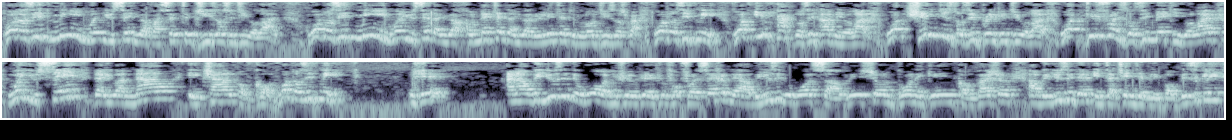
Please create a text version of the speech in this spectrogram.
What does it mean when you say you have accepted Jesus into your life? What does it mean when you say that you are connected and you are related to the Lord Jesus Christ? What does it mean? What impact does it have in your life? What changes does it bring into your life? What difference does it make in your life when you say that you are now a child of God? What does it mean? Okay? And I'll be using the word, if you, if you for, for, a second there, I'll be using the word salvation, born again, conversion. I'll be using them interchangeably, but basically,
